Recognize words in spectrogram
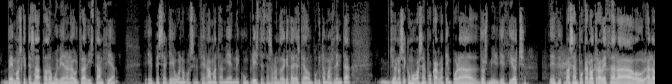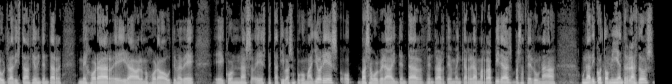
vemos que te has adaptado muy bien a la ultradistancia. Eh, pese a que, bueno, pues en Cegama también cumpliste, estás hablando de que te habías quedado un poquito más lenta. Yo no sé cómo vas a enfocar la temporada 2018. Es decir, ¿vas a enfocarla otra vez a la, a la ultradistancia o intentar mejorar, e ir a, lo mejor a UTMB eh, con unas expectativas un poco mayores? ¿O vas a volver a intentar centrarte en carreras más rápidas? ¿Vas a hacer una, una dicotomía entre las dos?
